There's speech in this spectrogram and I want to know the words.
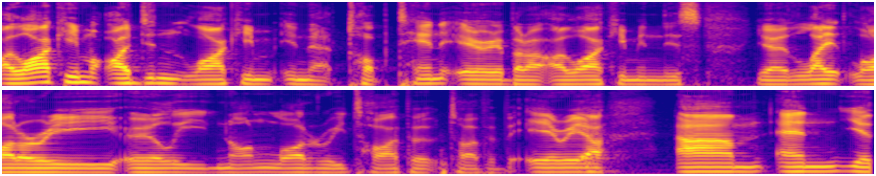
I like him. I didn't like him in that top ten area, but I, I like him in this, you know, late lottery, early non-lottery type of type of area. Yeah. Um, and yeah.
